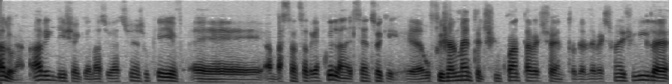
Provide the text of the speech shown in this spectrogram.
Allora, Avic dice che la situazione su Kiev è abbastanza tranquilla, nel senso che eh, ufficialmente il 50% delle persone civili eh,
